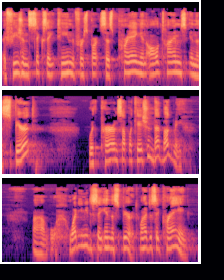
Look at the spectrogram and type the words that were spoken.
Ephesians 6:18, the first part says, "Praying in all times in the Spirit, with prayer and supplication." That bugged me. Uh, why do you need to say in the Spirit? Why not just say praying?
